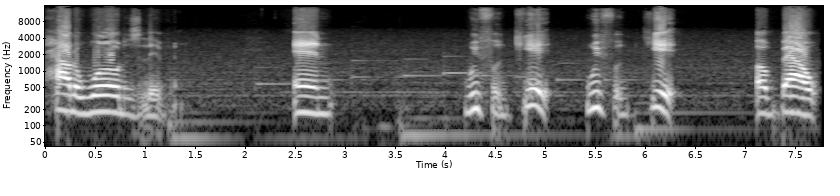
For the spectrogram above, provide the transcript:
how the world is living. And we forget we forget about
